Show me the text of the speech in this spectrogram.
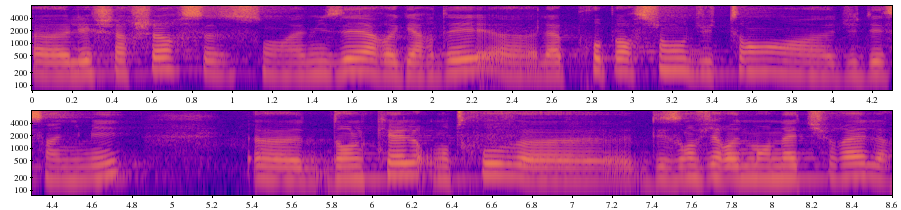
euh, les chercheurs se sont amusés à regarder euh, la proportion du temps euh, du dessin animé dans lequel on trouve des environnements naturels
